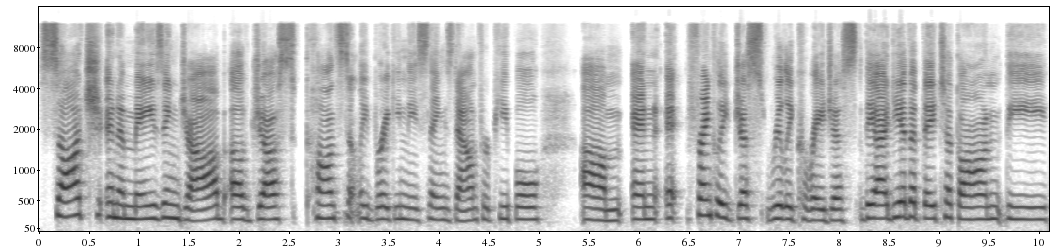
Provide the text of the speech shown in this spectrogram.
such an amazing job of just constantly breaking these things down for people. Um, and it, frankly, just really courageous. The idea that they took on the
